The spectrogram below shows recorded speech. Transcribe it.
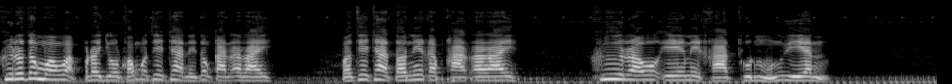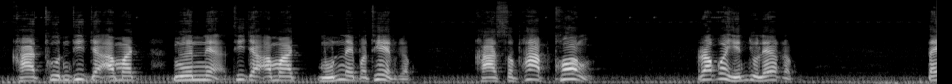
คือเราต้องมองว่าประโยชน์ของประเทศชาติในต้องการอะไร ประเทศชาติตอนนี้ครับขาดอะไร คือเราเองเนี่ยขาดทุนหมุนเวียน ขาดทุนที่จะเอามาเงินเนี่ยที่จะเอามาหมุนในประเทศครับ ขาดสภาพคล่อง เราก็เห็นอยู่แล้วครับ แต่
